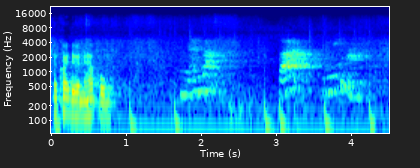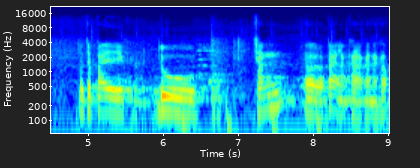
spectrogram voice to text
ค่อยๆเดินนะครับผม เราจะไปดูชั้นเอ่อใต้หลังคากันนะครับ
